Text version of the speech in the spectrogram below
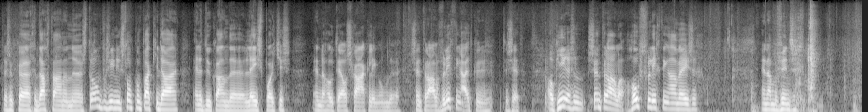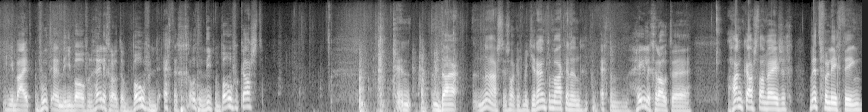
Er is ook eh, gedacht aan een eh, stroomvoorziening, stopcontactje daar. En natuurlijk aan de leespotjes en de hotelschakeling om de centrale verlichting uit kunnen te zetten. Ook hier is een centrale hoofdverlichting aanwezig. En dan bevindt zich hier bij het voetende hierboven een hele grote boven, echt een grote diepe bovenkast. En daarnaast zal ik even een beetje ruimte maken en een, echt een hele grote hangkast aanwezig met verlichting.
